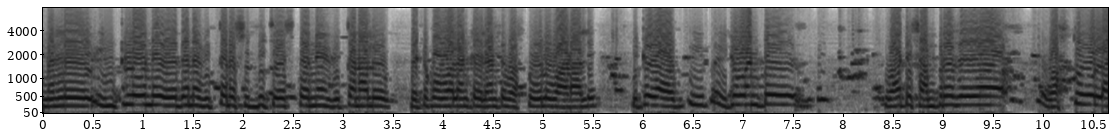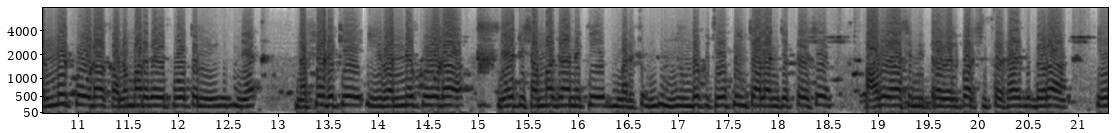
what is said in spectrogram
మళ్ళీ ఇంట్లోనే ఏదైనా విత్తన శుద్ధి చేసుకొని విత్తనాలు పెట్టుకోవాలంటే ఇలాంటి వస్తువులు వాడాలి? ఇటు ఇటు- ఇటువంటి వాటి సంప్రదాయ వస్తువులన్నీ కూడా కనుమరుగైపోతున్నప్పటికీ ఇవన్నీ కూడా నేటి సమాజానికి మరి ముందుకు చూపించాలని చెప్పేసి ఆదివాసీ మిత్ర వెల్ఫేర్ సొసైటీ ద్వారా ఈ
